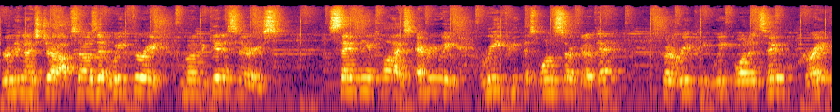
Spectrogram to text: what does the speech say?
Really nice job. So that was it. Week three from my beginner series. Same thing applies every week. Repeat this one circuit, okay? Going to repeat week one and two. Great.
